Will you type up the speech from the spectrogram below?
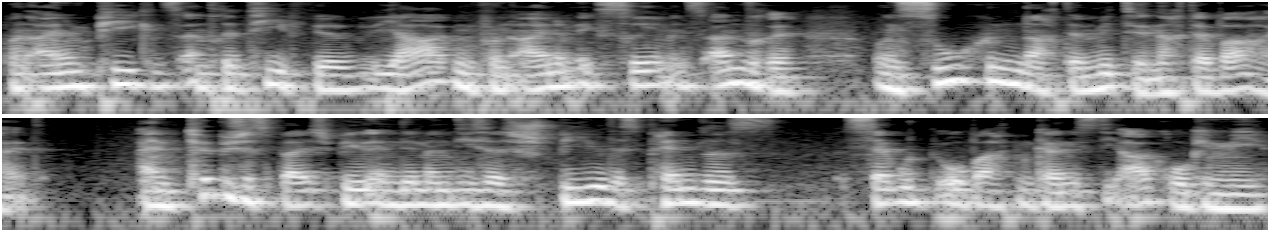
von einem Peak ins andere Tief. Wir jagen von einem Extrem ins andere und suchen nach der Mitte, nach der Wahrheit. Ein typisches Beispiel, in dem man dieses Spiel des Pendels sehr gut beobachten kann, ist die Agrochemie.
